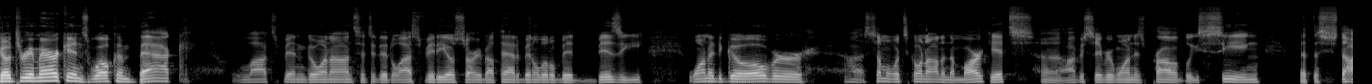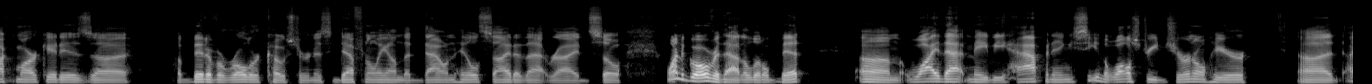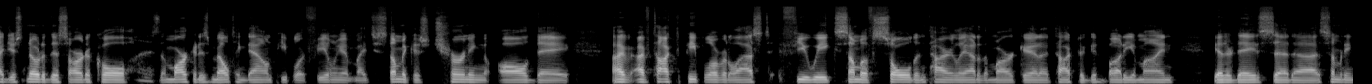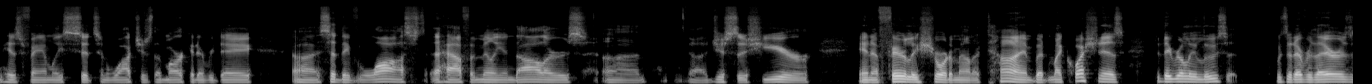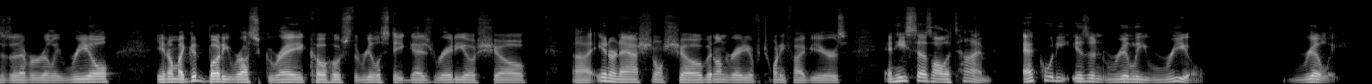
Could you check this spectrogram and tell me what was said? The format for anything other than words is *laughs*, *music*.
Code 3 Americans, welcome back. Lots been going on since I did the last video. Sorry about that. I've been a little bit busy. Wanted to go over uh, some of what's going on in the markets. Uh, obviously, everyone is probably seeing that the stock market is uh, a bit of a roller coaster and it's definitely on the downhill side of that ride. So, wanted to go over that a little bit. Um, why that may be happening. You see in the Wall Street Journal here uh, I just noted this article. The market is melting down, people are feeling it. My stomach is churning all day. I've, I've talked to people over the last few weeks. Some have sold entirely out of the market. I talked to a good buddy of mine the other day. Said uh, somebody in his family sits and watches the market every day. Uh, said they've lost a half a million dollars uh, uh, just this year in a fairly short amount of time. But my question is, did they really lose it? Was it ever theirs? Is it ever really real? You know, my good buddy Russ Gray co-hosts the Real Estate Guys radio show, uh, international show, been on the radio for 25 years, and he says all the time, equity isn't really real, really.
